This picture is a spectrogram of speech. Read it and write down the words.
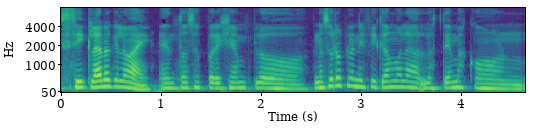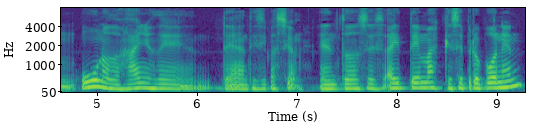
Sí, claro que lo hay. Entonces, por ejemplo, nosotros planificamos la- los temas con uno o dos años de, de anticipación. Entonces, hay temas que se proponen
